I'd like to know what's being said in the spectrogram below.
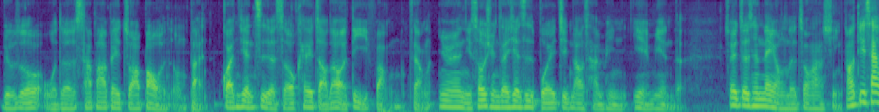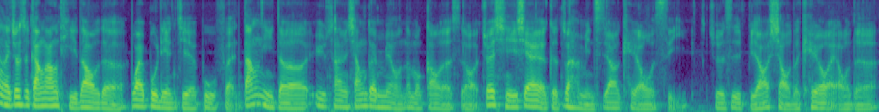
比如说我的沙发被抓爆了怎么办？关键字的时候可以找到的地方。这样，因为你搜寻这些是不会进到产品页面的，所以这是内容的重要性。然后第三个就是刚刚提到的外部连接部分。当你的预算相对没有那么高的时候，就其实现在有个专有名词叫 KOC，就是比较小的 KOL 的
